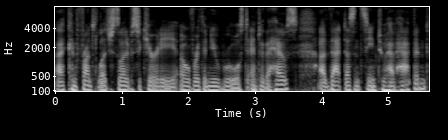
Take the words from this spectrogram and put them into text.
uh, confront legislative security over the new rules to enter the House. Uh, that doesn't seem to have happened.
